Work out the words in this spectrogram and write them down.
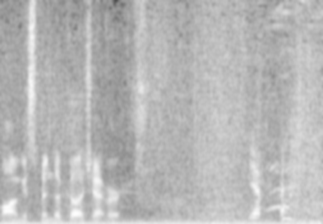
Longest Spindleclutch ever. Yep.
